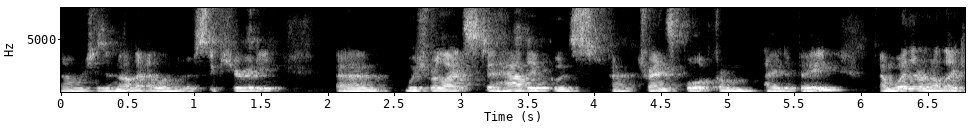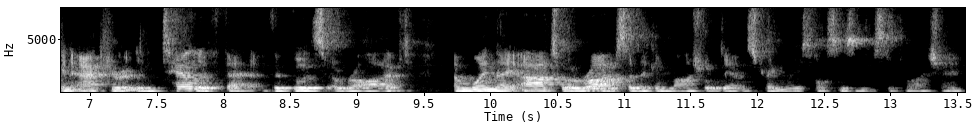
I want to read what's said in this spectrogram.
uh, which is another element of security um, which relates to how their goods uh, transport from A to B and whether or not they can accurately tell if that the goods arrived and when they are to arrive so they can marshal downstream resources in the supply chain.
